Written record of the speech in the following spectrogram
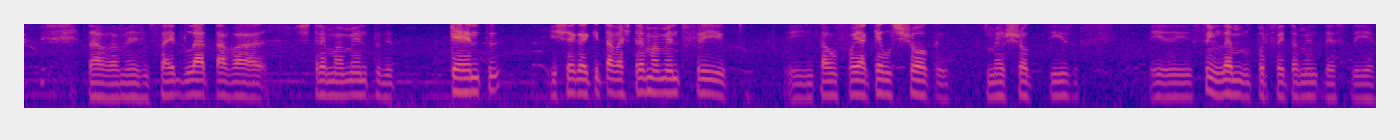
Estava mesmo. Saí de lá, estava extremamente quente e chego aqui, estava extremamente frio. E então foi aquele choque, o meu choque que tive. E sim, lembro perfeitamente desse dia.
